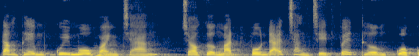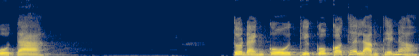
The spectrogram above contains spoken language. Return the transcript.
tăng thêm quy mô hoành tráng cho gương mặt vốn đã chẳng chịt vết thương của cô ta. Tôi đánh cô thì cô có thể làm thế nào?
